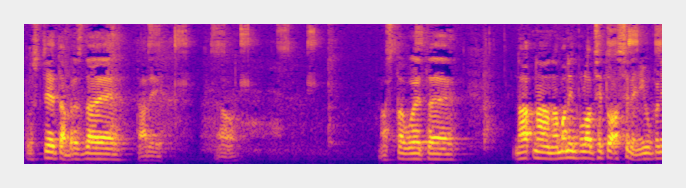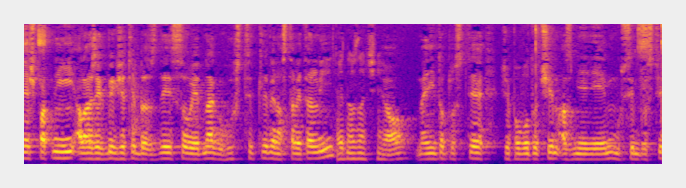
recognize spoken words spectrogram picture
Prostě ta brzda je tady. Jo. Nastavujete. Na, na, na manipulaci to asi není úplně špatný, ale řekl bych, že ty brzdy jsou jednak hůř citlivě nastavitelný. Jednoznačně. Jo. Není to prostě, že povotočím a změním, musím prostě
